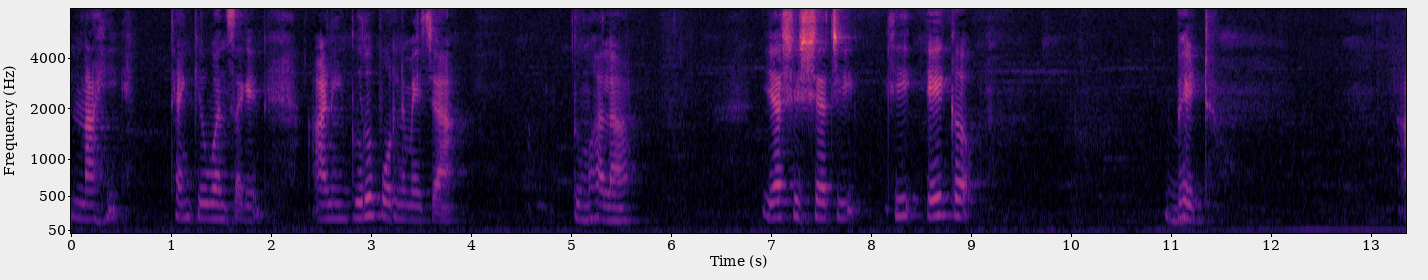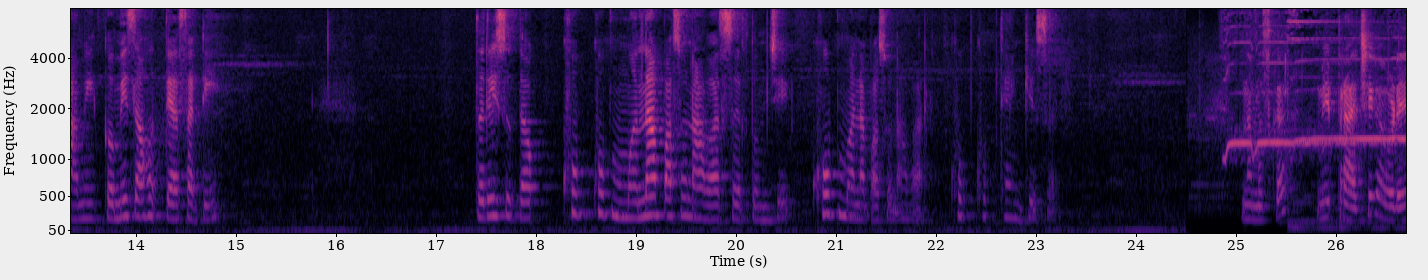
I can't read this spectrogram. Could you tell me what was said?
नाही. थँक्यू वन्स अगेन आणि गुरुपौर्णिमेच्या तुम्हाला या शिष्याची ही एक भेट. आम्ही कमीच आहोत त्यासाठी. तरीसुद्धा खूप खूप मनापासून आभार सर तुमचे. खूप मनापासून आभार. खूप खूप थँक्यू सर. नमस्कार. मी प्राची गावडे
